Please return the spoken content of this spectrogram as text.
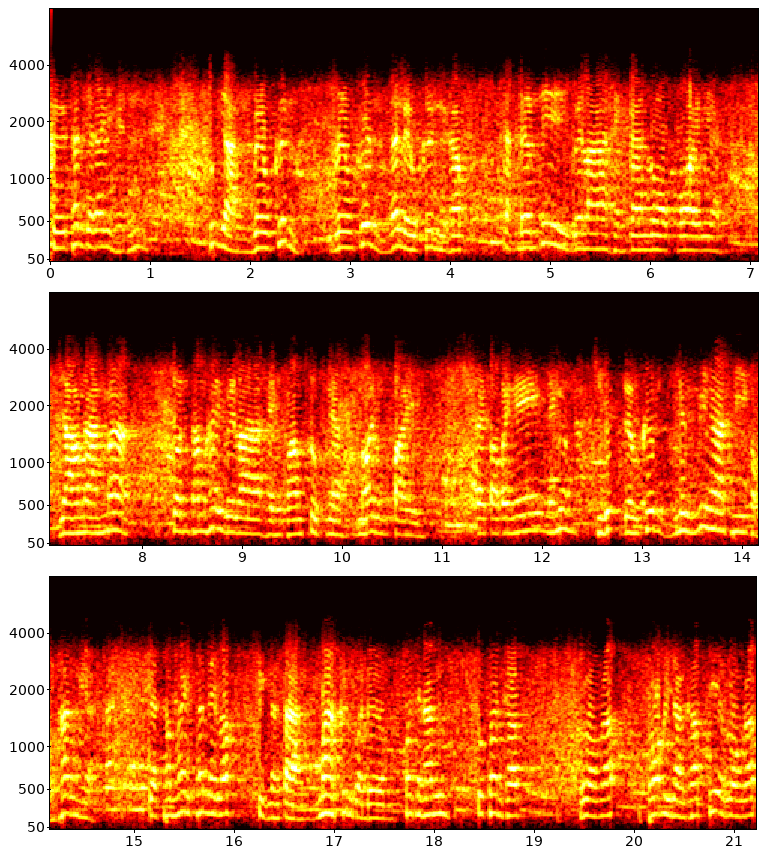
คือท่านจะได้เห็น ทุกอย่างเร็วขึ้น เร็วขึ้นและเร็วขึ้นนะครับ จากเดิมที่เวลาแห่งการรอคอยเนี่ยยาวนานมาก จนทำให้เวลาแห่งความสุขเนี่ยน้อยลงไป แต่ต่อไปนี้ในเมื่อชีวิตเร็วขึ้นหนึ่งวินาทีของท่านเนี่ยจะทำให้ท่านได้รับสิ่งต่างๆ มากขึ้นกว่าเดิม เพราะฉะนั้นทุกท่านครับรองรับพร้อมหรือยังครับที่รองรับ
